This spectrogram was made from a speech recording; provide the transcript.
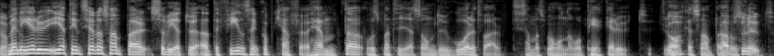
i men är du jätteintresserad av svampar så vet du att det finns en kopp kaffe att hämta hos Mattias om du går ett varv tillsammans med honom och pekar ut Ja, olika svampar absolut. funkar.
